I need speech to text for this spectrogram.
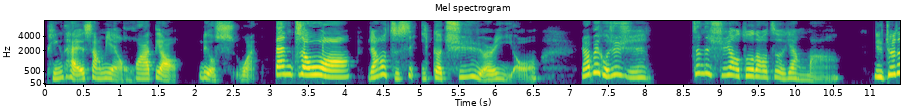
平台上面花掉。六十万单周哦，然后只是一个区域而已哦，然后贝果就觉得真的需要做到这样吗？你觉得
